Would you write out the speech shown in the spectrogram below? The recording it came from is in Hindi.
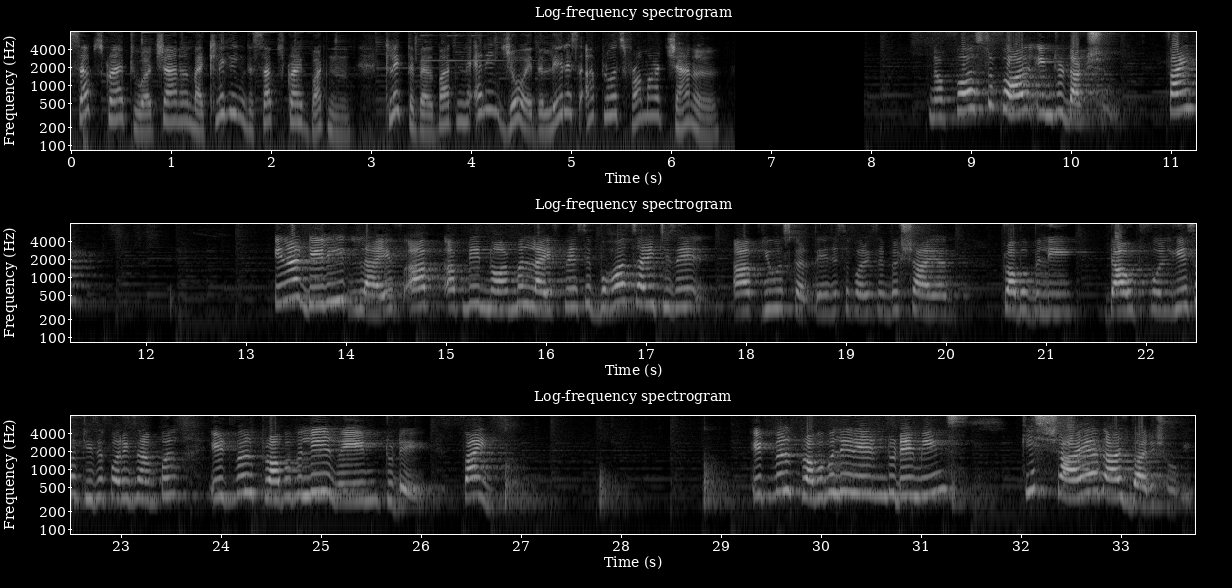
Subscribe to our channel by clicking the subscribe button. Click the bell button and enjoy the latest uploads from our channel. Now, first of all, introduction. Fine. In our daily life आप अपनी नॉर्मल लाइफ में से बहुत सारी चीज़ें आप यूज़ करते हैं जैसे फॉर एग्जांपल शायद प्रॉबली डाउटफुल ये सब चीज़ें for example it will probably rain today fine It will probably rain today means कि शायद आज बारिश होगी।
